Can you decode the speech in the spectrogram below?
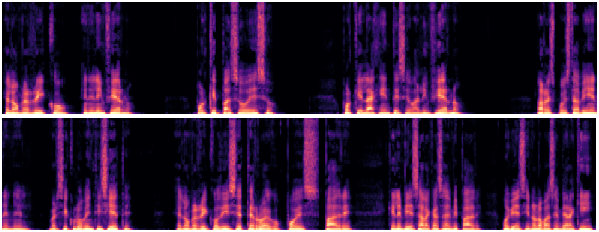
el hombre rico en el infierno? ¿Por qué pasó eso? ¿Por qué la gente se va al infierno? La respuesta viene en el versículo 27. El hombre rico dice, te ruego, pues, Padre, que le envíes a la casa de mi Padre. Muy bien, si no lo vas a enviar aquí,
